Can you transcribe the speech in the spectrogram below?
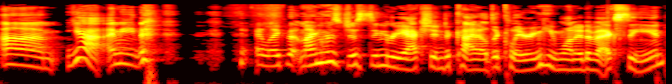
Um, yeah, I mean, I like that mine was just in reaction to Kyle declaring he wanted a vaccine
